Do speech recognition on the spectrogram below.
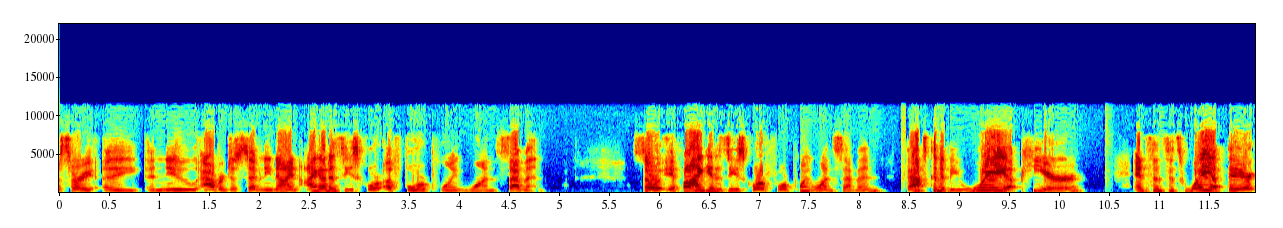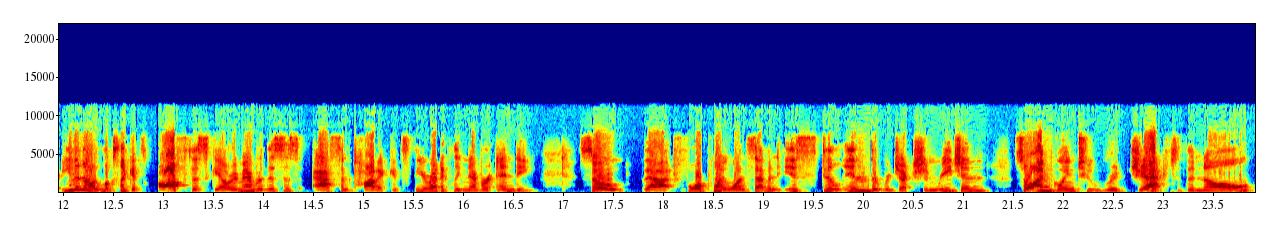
sorry, a, a new average of 79, I got a z-score of 4.17. So if I get a z-score of 4.17, that's going to be way up here. And since it's way up there, even though it looks like it's off the scale, remember this is asymptotic. It's theoretically never ending. So that 4.17 is still in the rejection region. So I'm going to reject the null.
